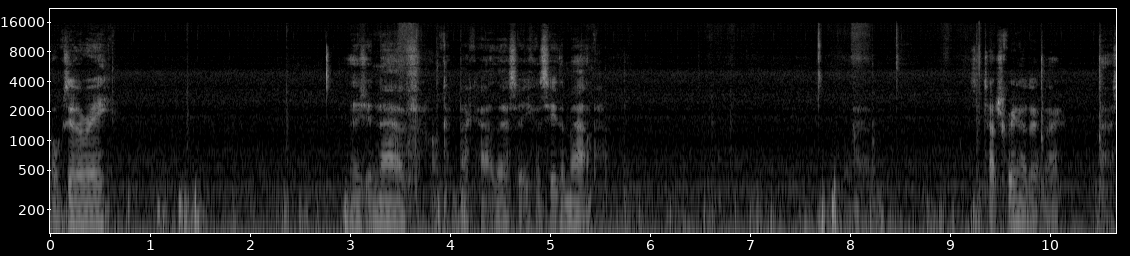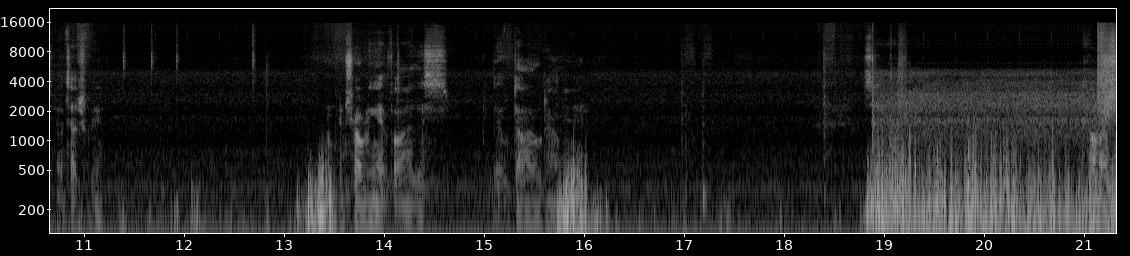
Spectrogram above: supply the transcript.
auxiliary, there's your nav, I'll come back out there so you can see the map. Touchscreen? I don't know. No, it's not touchscreen. I'm controlling it via this little dial down here. So, can't it's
